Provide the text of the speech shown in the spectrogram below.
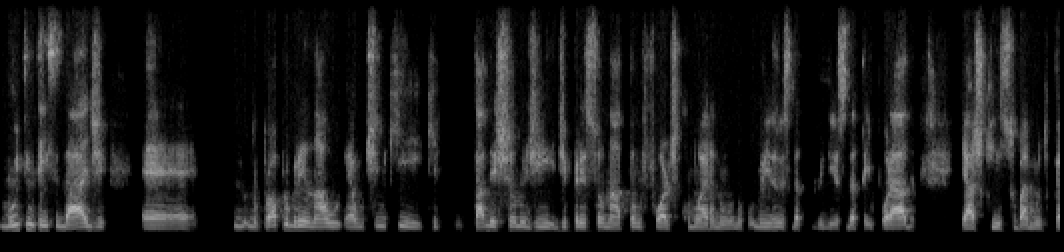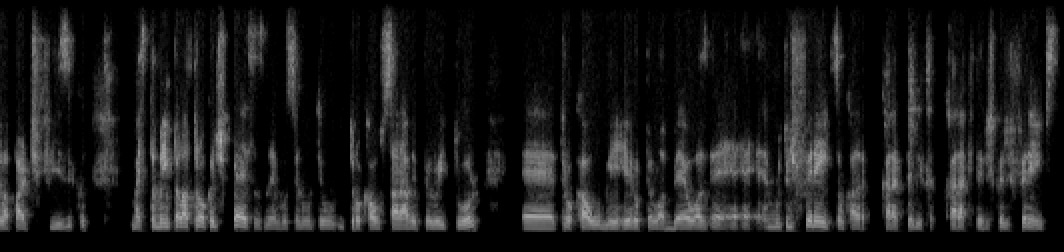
muita intensidade. É, no próprio Grenal, é um time que, que tá deixando de, de pressionar tão forte como era no, no, no, início da, no início da temporada, e acho que isso vai muito pela parte física, mas também pela troca de peças, né? Você não tem um, trocar o Sarave pelo Heitor, é, trocar o Guerreiro pelo Abel é, é, é muito diferente, são características, características diferentes.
